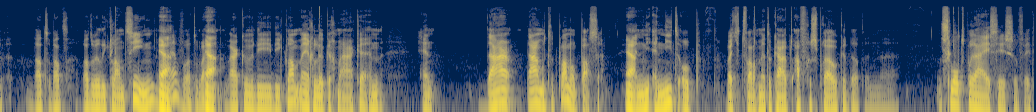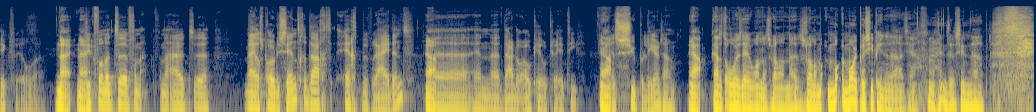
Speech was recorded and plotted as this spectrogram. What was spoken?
wat, wat, wat wil die klant zien? Ja. Hè? Wat, waar, ja. waar, kunnen we die, die klant mee gelukkig maken? En, en daar, daar moet het plan op passen. Ja. En, en niet op wat je toevallig met elkaar hebt afgesproken, dat een, uh, een slotprijs is of weet ik veel. Uh. Nee, nee. Dus ik vond het uh, van, vanuit mij als producent gedacht echt bevrijdend. Ja. en daardoor ook heel creatief. Ja. En super leerzaam. Ja, ja, dat always day one dat is wel een, eh, dat is wel een, mo- een mooi principe inderdaad. Ja, dat is inderdaad.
